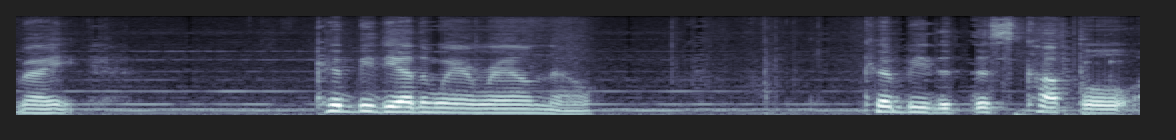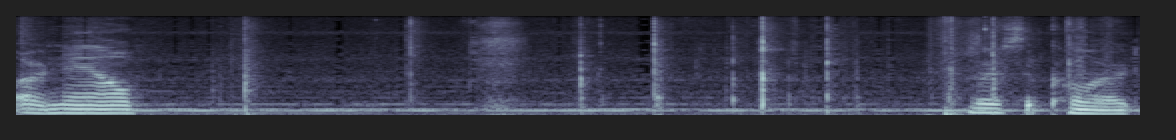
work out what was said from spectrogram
right? Could be the other way around, though. Could be that this couple are now Where's the card?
